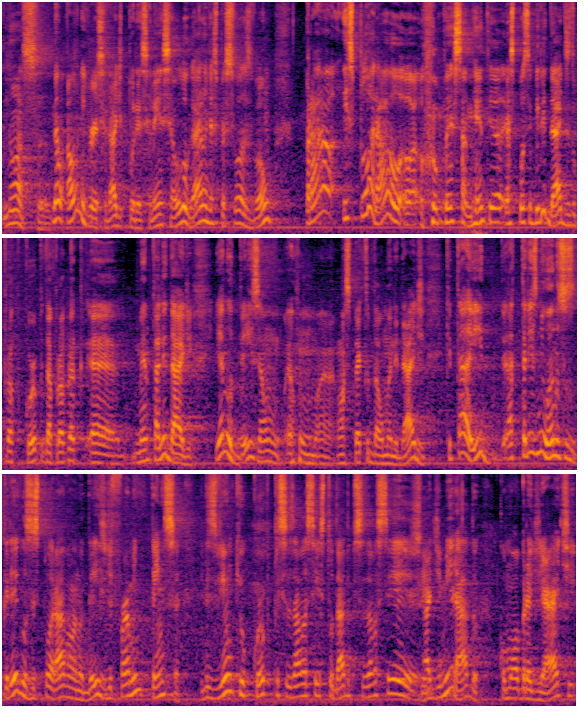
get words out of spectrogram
Nossa. Não, a universidade, por excelência, é o lugar onde as pessoas vão para explorar o, o, pensamento e as possibilidades do próprio corpo, da própria é, mentalidade. E a nudez é um, é uma, um aspecto da humanidade que está aí. Há 3 mil anos os gregos exploravam a nudez de forma intensa. Eles viam que o corpo precisava ser estudado, precisava ser Sim. admirado como obra de arte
